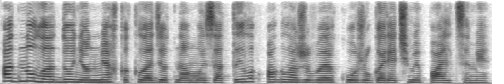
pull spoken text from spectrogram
Одну ладонь он мягко кладет на мой затылок, поглаживая кожу горячими пальцами,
